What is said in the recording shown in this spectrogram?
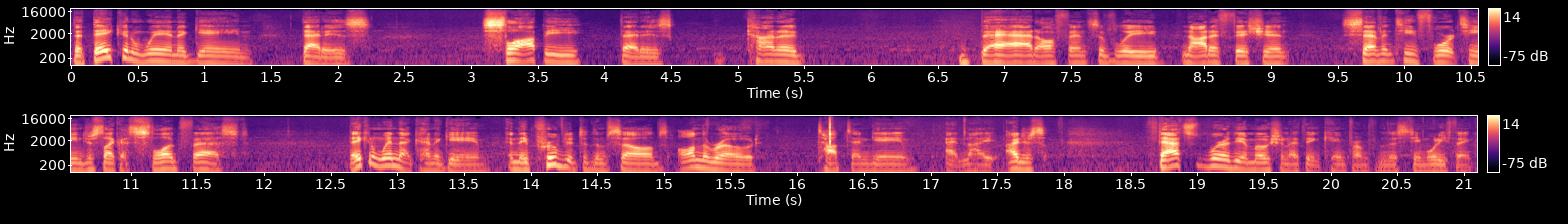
that they can win a game that is sloppy, that is kind of bad offensively, not efficient, 17-14, just like a slugfest. They can win that kind of game, and they proved it to themselves on the road, top 10 game at night. I just, that's where the emotion I think came from from this team. What do you think?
